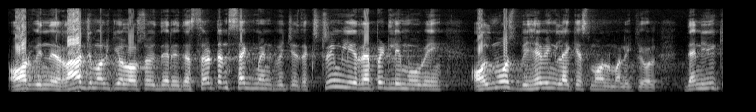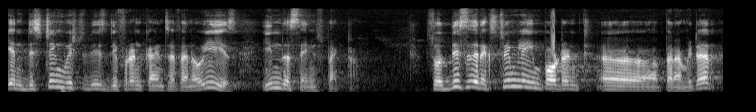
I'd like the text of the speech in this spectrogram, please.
or in a large molecule also there is a certain segment which is extremely rapidly moving almost behaving like a small molecule then you can distinguish these different kinds of NOEs in the same spectrum. So this is an extremely important uh, parameter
